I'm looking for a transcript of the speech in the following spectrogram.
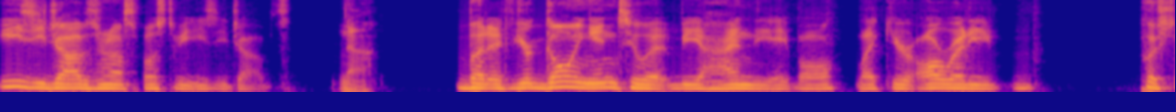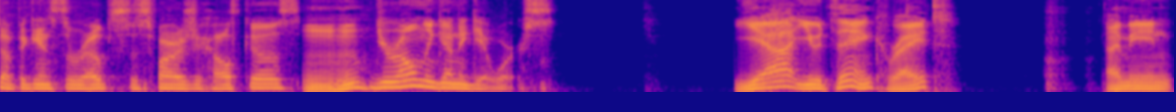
easy jobs. They're not supposed to be easy jobs. Nah. But if you're going into it behind the eight ball, like you're already pushed up against the ropes as far as your health goes, Mm-hmm. you're only going to get worse. Yeah, you would think, right? I mean,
